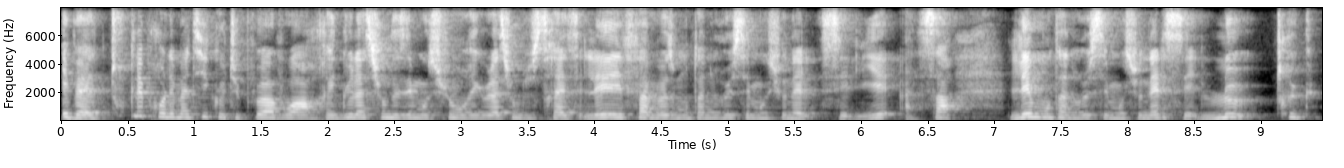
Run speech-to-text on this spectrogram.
eh ben, toutes les problématiques que tu peux avoir, régulation des émotions, régulation du stress, les fameuses montagnes russes émotionnelles, c'est lié à ça. Les montagnes russes émotionnelles, c'est le truc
